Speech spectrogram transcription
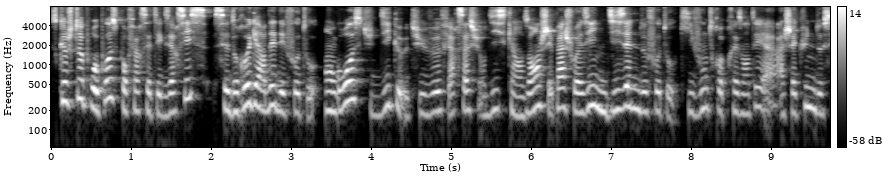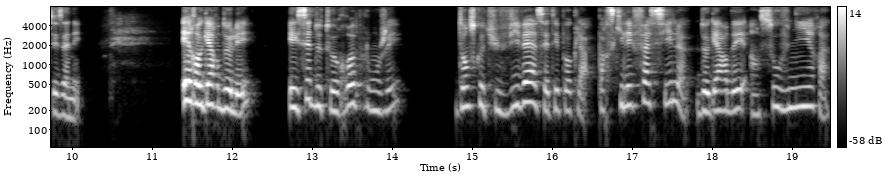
Ce que je te propose pour faire cet exercice, c'est de regarder des photos. En gros, si tu te dis que tu veux faire ça sur 10-15 ans, je sais pas, choisis une dizaine de photos qui vont te représenter à, à chacune de ces années. Et regarde-les et essaie de te replonger dans ce que tu vivais à cette époque-là. Parce qu'il est facile de garder un souvenir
